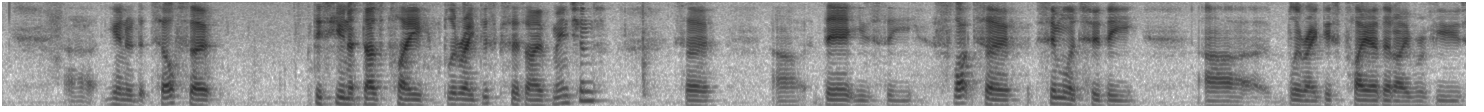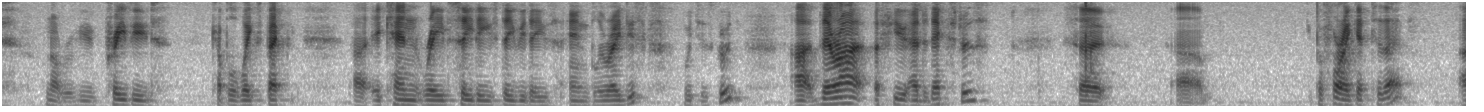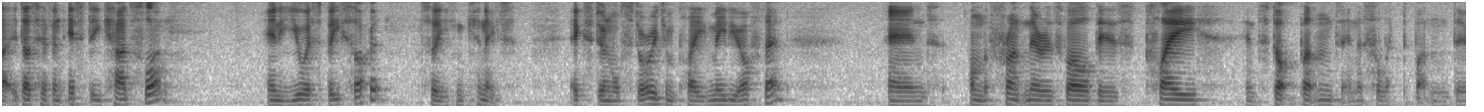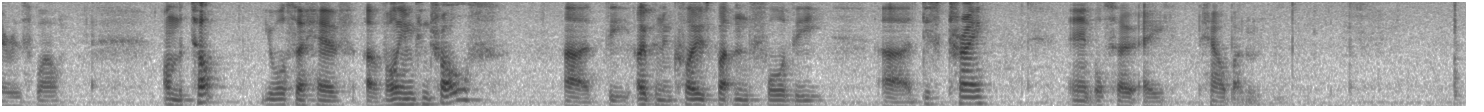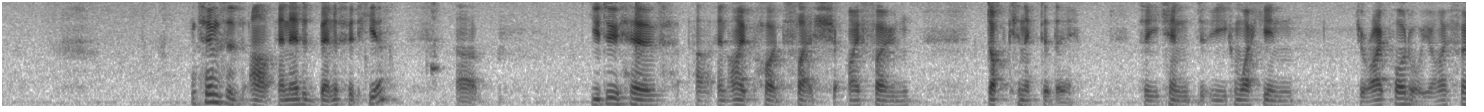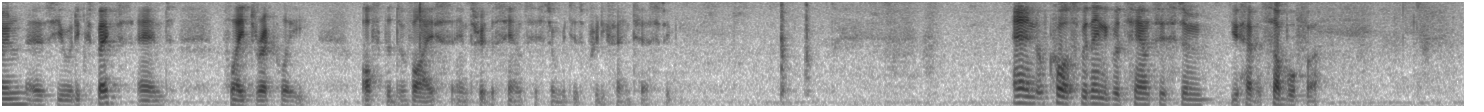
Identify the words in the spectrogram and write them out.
uh, unit itself. So this unit does play Blu-ray discs as I've mentioned. So uh, there is the slot, so similar to the uh, Blu-ray disc player that I reviewed, not reviewed, previewed a couple of weeks back. Uh, it can read CDs, DVDs and Blu-ray discs, which is good. Uh, there are a few added extras. So um, before I get to that, uh, it does have an SD card slot and a USB socket, so you can connect external storage and play media off that. And on the front there as well, there's play and stop buttons and a select button there as well. On the top, you also have uh, volume controls, uh, the open and close button for the uh, disk tray and also a power button. In terms of uh, an added benefit here, uh, you do have uh, an iPod slash iPhone dock connector there. So you can you can whack in your iPod or your iPhone as you would expect and play directly off the device and through the sound system which is pretty fantastic. And of course, with any good sound system, you have a subwoofer.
